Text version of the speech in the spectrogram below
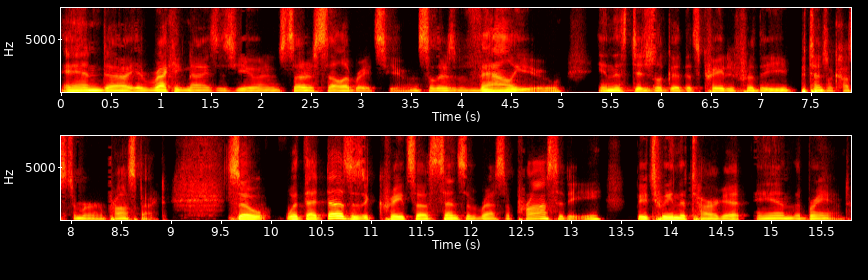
and uh, it recognizes you and sort of celebrates you. And so there's value in this digital good that's created for the potential customer or prospect. So what that does is it creates a sense of reciprocity between the target and the brand,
